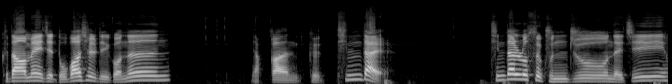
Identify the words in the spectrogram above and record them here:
그 다음에 이제 노바실드 이거는 약간 그 틴달 틴달로스 군주 내지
